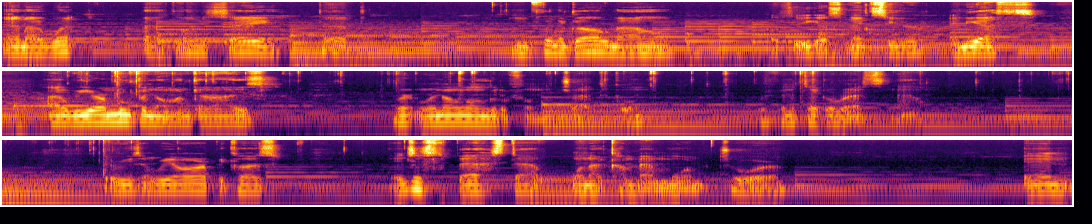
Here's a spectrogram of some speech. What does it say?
And I went back on to say that I'm finna go now. I'll see you guys next year. And yes, we are moving on, guys. We're, we're no longer from the Tactical. We're gonna take a rest now. The reason we are because it's just best that when I come back more mature. And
